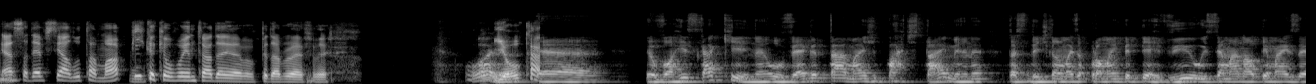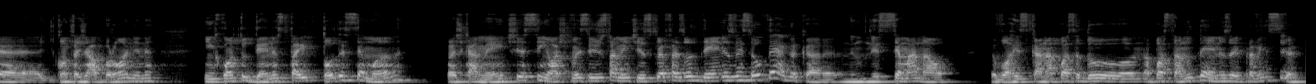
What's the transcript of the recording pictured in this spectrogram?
essa deve ser a luta mais pica que eu vou entrar da PWF, velho. Ô, E eu, cara. é, eu vou arriscar aqui, né? O Vega tá mais de part-timer, né? Tá se dedicando mais a promar em pay-per-view e semanal tem mais é, de contra Jabrone, né? Enquanto o Daniels tá aí toda semana, praticamente. Assim, eu acho que vai ser justamente isso que vai fazer o Daniels vencer o Vega, cara, nesse semanal. Eu vou arriscar na aposta do. na apostar no Daniels aí pra vencer.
